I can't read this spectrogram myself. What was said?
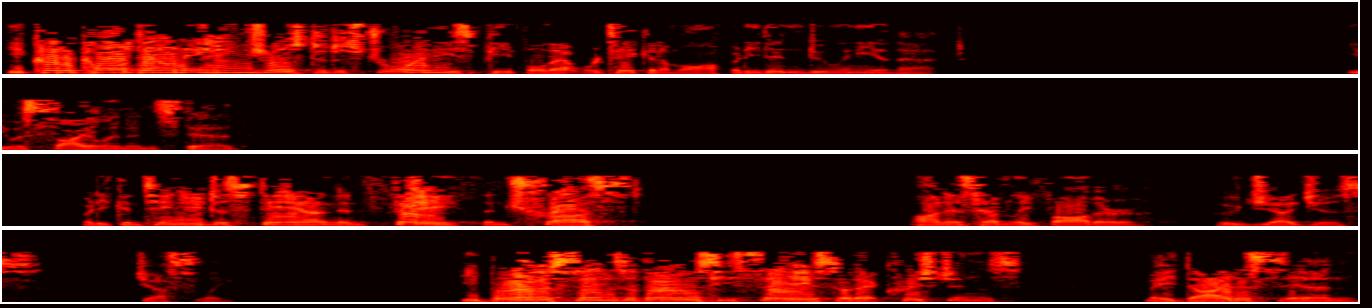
He could have called down angels to destroy these people that were taking him off, but he didn't do any of that. He was silent instead. But he continued to stand in faith and trust on his Heavenly Father who judges justly. He bore the sins of those he saves so that Christians may die to sin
